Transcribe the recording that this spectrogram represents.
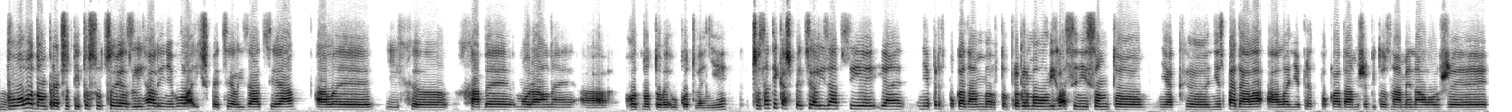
Dôvodom, prečo títo sudcovia zlyhali, nebola ich špecializácia, ale ich e, chabé, morálne a hodnotové ukotvenie. Čo sa týka špecializácie, ja nepredpokladám, v tom programovom vyhlásení som to nejak e, nespadala, ale nepredpokladám, že by to znamenalo, že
